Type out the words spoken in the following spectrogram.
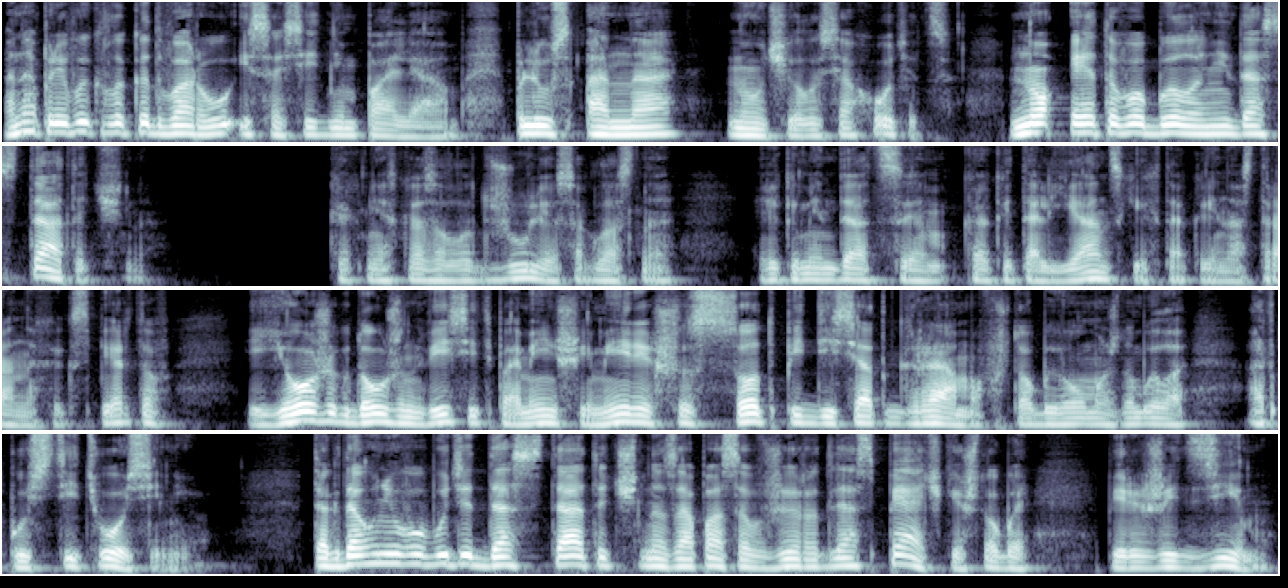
Она привыкла ко двору и соседним полям, плюс она научилась охотиться. Но этого было недостаточно. Как мне сказала Джулия, согласно рекомендациям как итальянских, так и иностранных экспертов, ежик должен весить по меньшей мере 650 граммов, чтобы его можно было отпустить осенью. Тогда у него будет достаточно запасов жира для спячки, чтобы пережить зиму.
